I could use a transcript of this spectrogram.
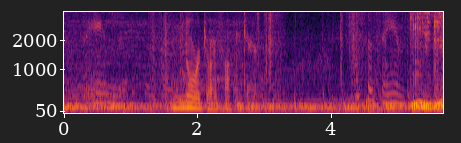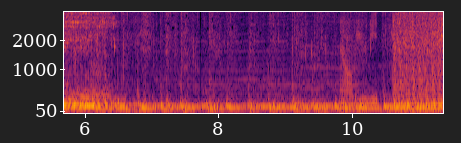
Same. Nor do I fucking care. Also same. you need. to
